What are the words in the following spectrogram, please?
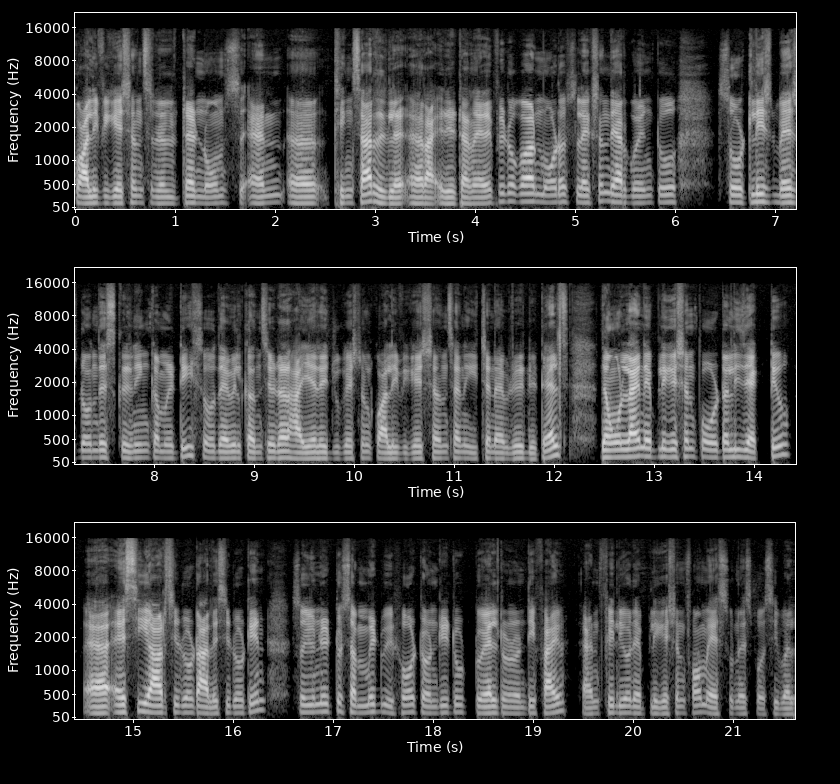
qualifications related norms and things are written. Here if you talk about mode of selection they are going to shortlist based on the screening committee so they will consider higher educational qualifications and each and every details. The online application portal is active uh, serc.res.in so you need to submit before 22 12 to 25 and fill your application form as soon as possible.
